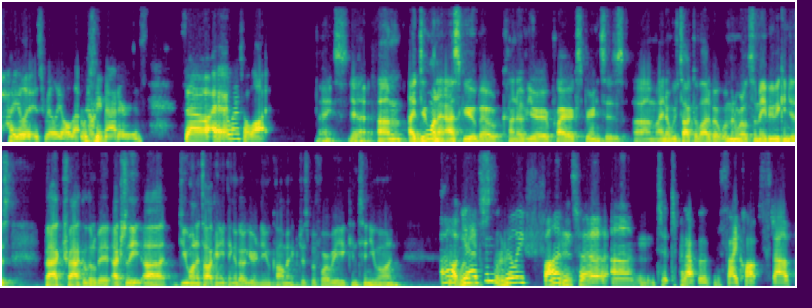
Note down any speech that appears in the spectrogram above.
pilot is really all that really matters? So I, I learned a lot. Nice. Yeah. Um, I do want to ask you about kind of your prior experiences. Um, I know we've talked a lot about Woman World, so maybe we can just backtrack a little bit. Actually, uh, do you want to talk anything about your new comic just before we continue on? Oh yeah, it's been started? really fun to um, to, to put out the, the Cyclops stuff.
